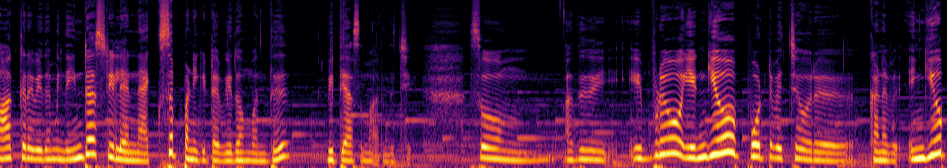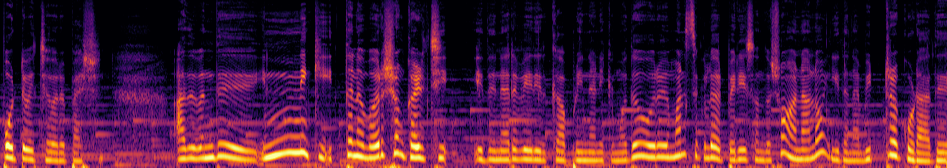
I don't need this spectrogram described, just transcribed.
பார்க்குற விதம் இந்த இண்டஸ்ட்ரியில் என்னை அக்செப்ட் பண்ணிக்கிட்ட விதம் வந்து வித்தியாசமாக இருந்துச்சு. ஸோ அது எப்படியோ எங்கேயோ போட்டு வச்ச ஒரு கனவு எங்கேயோ போட்டு வச்ச ஒரு பேஷன் அது வந்து இன்னைக்கு இத்தனை வருஷம் கழித்து இது நிறைவேறியிருக்கு அப்படின்னு நினைக்கும் போது ஒரு மனசுக்குள்ளே ஒரு பெரிய சந்தோஷம். ஆனாலும் இதை நான் விட்டுறக்கூடாது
